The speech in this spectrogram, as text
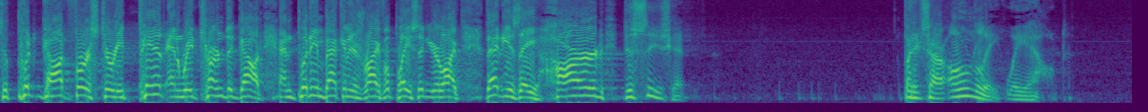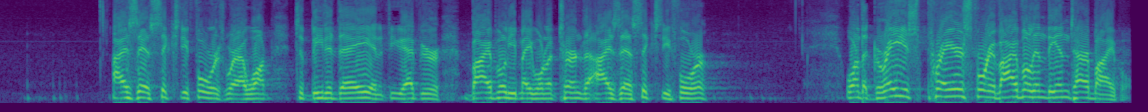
to put God first, to repent and return to God and put Him back in His rightful place in your life. That is a hard decision. But it's our only way out. Isaiah 64 is where I want to be today. And if you have your Bible, you may want to turn to Isaiah 64. one of the greatest prayers for revival in the entire Bible.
